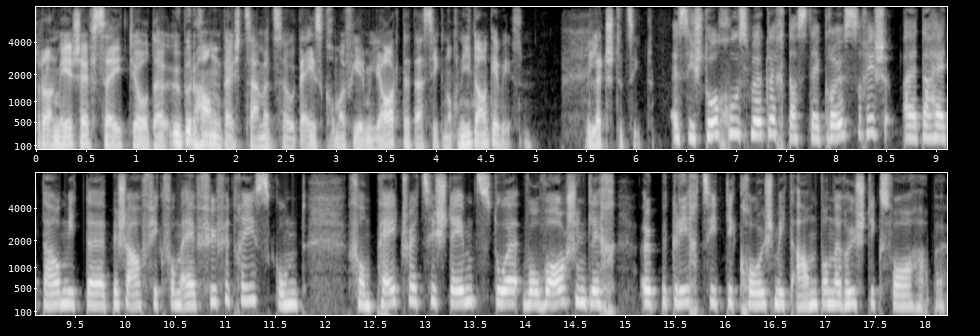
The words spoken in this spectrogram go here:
Der Armeechef sagt ja, der Überhang der ist zusammengezählt 1,4 Milliarden, das ist noch nie da gewesen in letzter Zeit? Es ist durchaus möglich, dass der grösser ist. Äh, das hat auch mit der Beschaffung vom F-35 und vom Patriot-System zu tun, wo wahrscheinlich etwa gleichzeitig ist mit anderen Rüstungsvorhaben.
